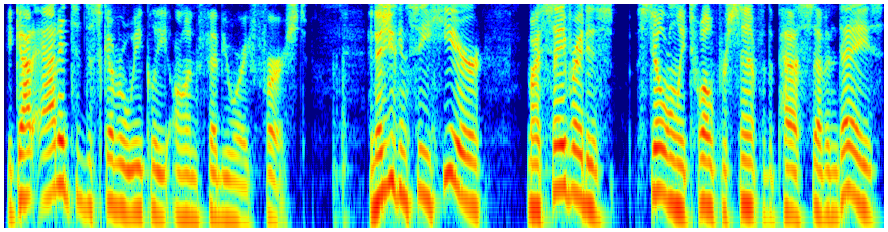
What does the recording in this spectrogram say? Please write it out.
it got added to Discover Weekly on February 1st. And as you can see here, my save rate is still only 12% for the past 7 days,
